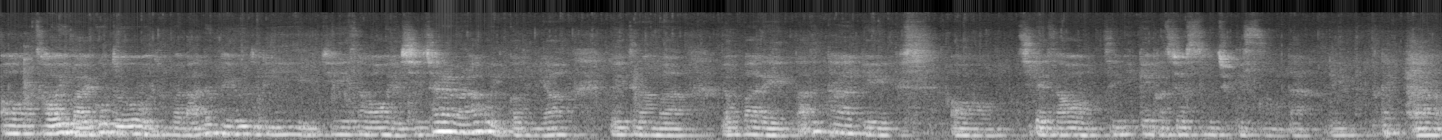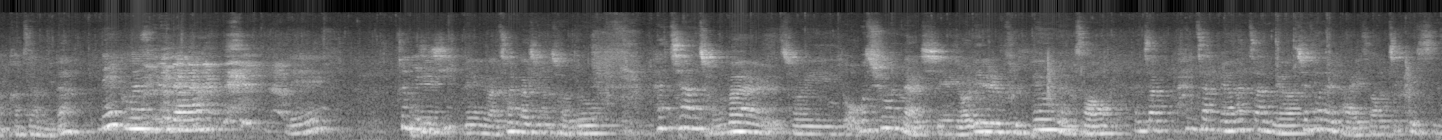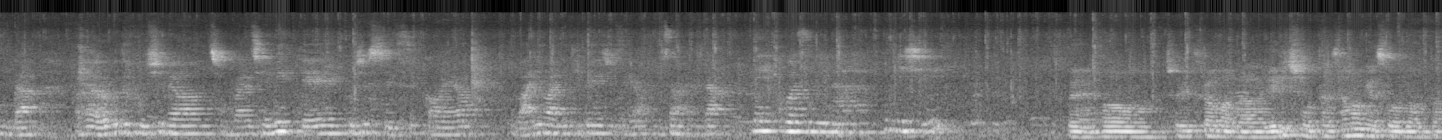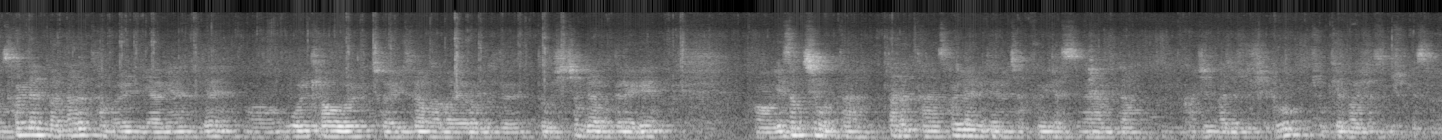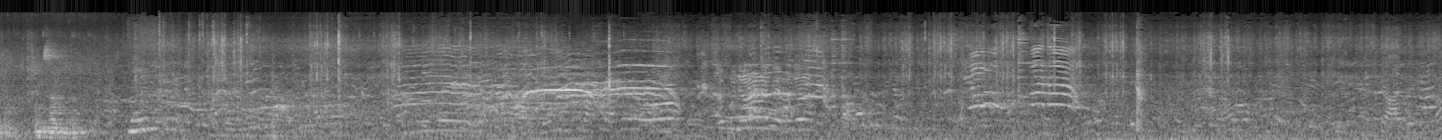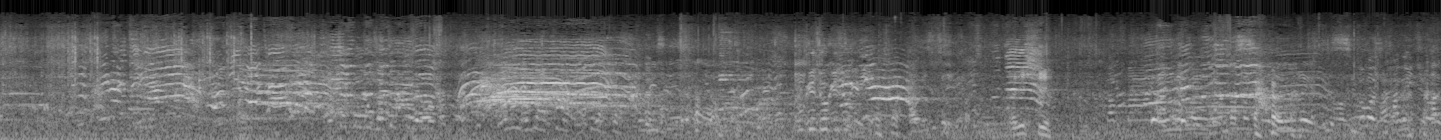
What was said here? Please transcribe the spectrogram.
어, 저희 말고도 정말 많은 배우들이 뒤에서 열심히 촬영을 하고 있거든요. 저희 드라마 연말에 따뜻하게 어, 집에서 재밌게 봐주셨으면 좋겠습니다. 네, 부탁, 아, 감사합니다. 네. 손예진 씨. 네, 마찬가지로 저도 한창 정말 저희 너무 추운 날씨에 열의를 불태우면서 한, 장, 한 장면 한 장면 최선을 다해서 찍고 있습니다. 아마 여러분들 보시면 정말 재밌게 보실 수 있을 거예요. 많이 많이 기대해 주세요. 감사합니다. 네, 고맙습니다. 현미 씨. 네, 어, 저희 드라마가 예기치 못한 상황에서 오는 어떤 설렘과 따뜻함을 이야기하는데 어, 올 겨울 저희 드라마가 여러분들 또 시청자분들에게 어, 예상치 못한 따뜻한 설렘이 되는 작품이 됐으면 합니다. 음, 관심 가져주시고 좋게 봐주셨으면 좋겠습니다. 감사합니다. 네.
